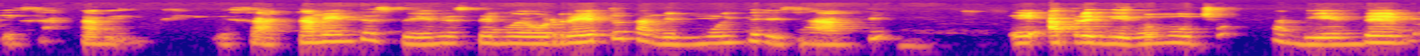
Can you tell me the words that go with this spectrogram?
Exactamente, exactamente. Estoy en este nuevo reto, también muy interesante, eh, aprendiendo mucho también de,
